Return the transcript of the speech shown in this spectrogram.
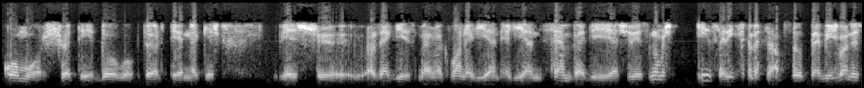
komor, sötét dolgok történnek, és, és az egészben meg van egy ilyen, egy ilyen szenvedélyes rész. Na most én szerintem ez abszolút nem így van, és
